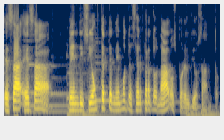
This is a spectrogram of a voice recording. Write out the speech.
esa, esa bendición que tenemos de ser perdonados por el Dios Santo.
